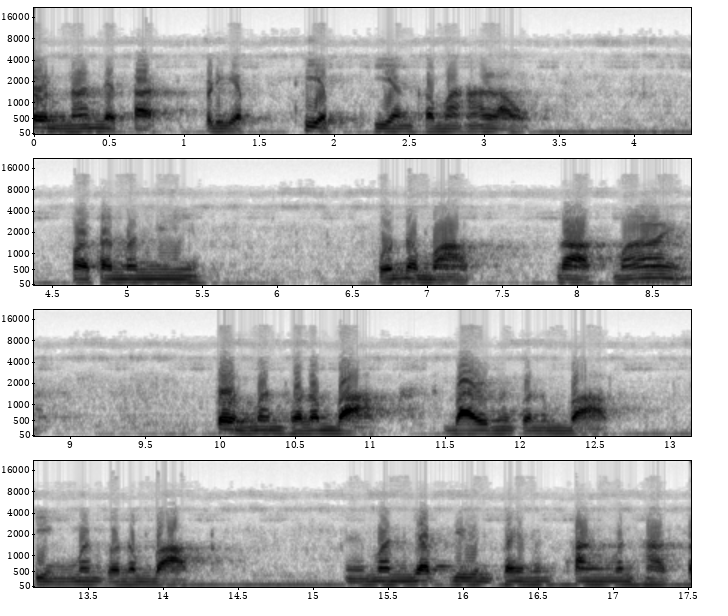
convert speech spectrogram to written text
ต้นนั้นเนี่ยตัดเปรียบเทียบเคียงกับมาหาเราพอท่านมันมีผลหมากรากไม้ ต้นมันก็ลำบาก ใบมันก็ลำบากกิ่งมันก็ลำบาก มันยับยืนไปมันพังมันหักไป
